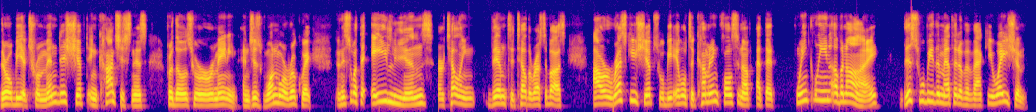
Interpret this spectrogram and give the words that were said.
there will be a tremendous shift in consciousness for those who are remaining. And just one more, real quick, and this is what the aliens are telling them to tell the rest of us our rescue ships will be able to come in close enough at the twinkling of an eye. This will be the method of evacuation.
